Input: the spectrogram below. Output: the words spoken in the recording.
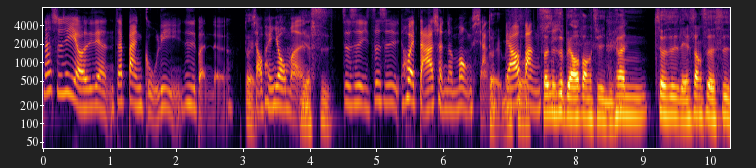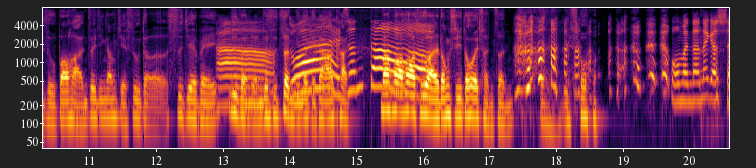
那是不是有一点在半鼓励日本的对小朋友们？也是这是这是会达成的梦想，对，不要放弃。真的是不要放弃。你看，就是连上次的四组，包含最近刚结束的世界杯，啊日本人就是证明了给大家看，真的漫画画出来的东西都会成真。对，没错。我们的那个谁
